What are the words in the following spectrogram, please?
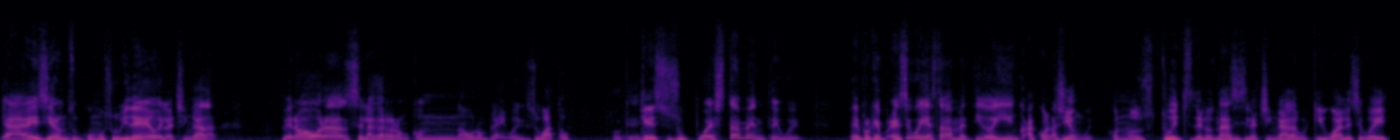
Ya hicieron su- como su video y la chingada. Pero ahora se la agarraron con Auronplay, güey, su vato. Ok. Que supuestamente, güey. Eh, porque ese güey ya estaba metido ahí en- a colación, güey. Con los tweets de los nazis y la chingada, güey. Que igual ese güey,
